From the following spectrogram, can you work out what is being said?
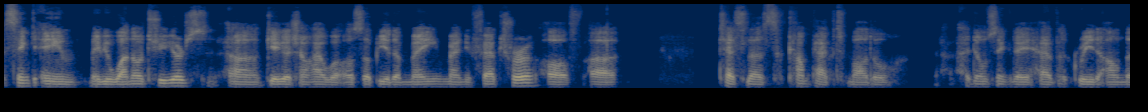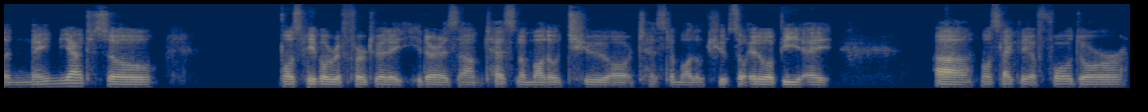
I think in maybe one or two years, uh, Giga Shanghai will also be the main manufacturer of uh, Tesla's compact model. I don't think they have agreed on the name yet, so most people refer to it either as um, Tesla Model 2 or Tesla Model Q. So it will be a uh, most likely a four door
